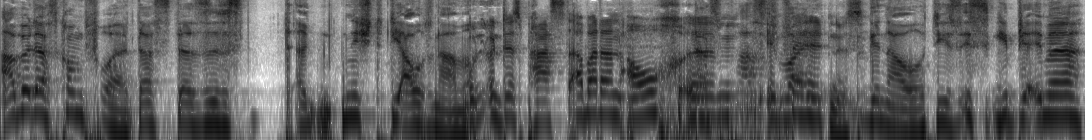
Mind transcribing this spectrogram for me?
aber das kommt vor, das, das ist äh, nicht die Ausnahme. Und, und das passt aber dann auch ähm, passt, im weil- Verhältnis. Genau, dies ist, gibt ja immer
